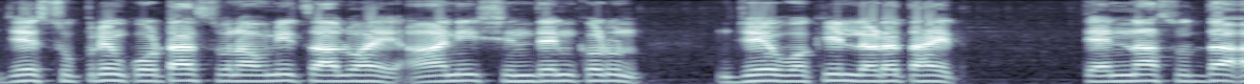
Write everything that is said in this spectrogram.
जे सुप्रीम कोर्टात सुनावणी चालू आहे आणि शिंदेंकडून जे वकील लढत आहेत त्यांनासुद्धा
